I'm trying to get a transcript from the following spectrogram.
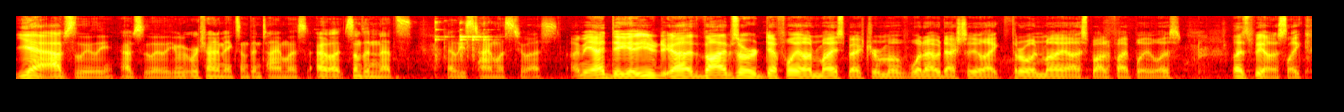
Yeah, absolutely. Absolutely. We're trying to make something timeless, uh, something that's at least timeless to us. I mean, I dig it. You, uh, the vibes are definitely on my spectrum of what I would actually like throw in my uh, Spotify playlist. Let's be honest, like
